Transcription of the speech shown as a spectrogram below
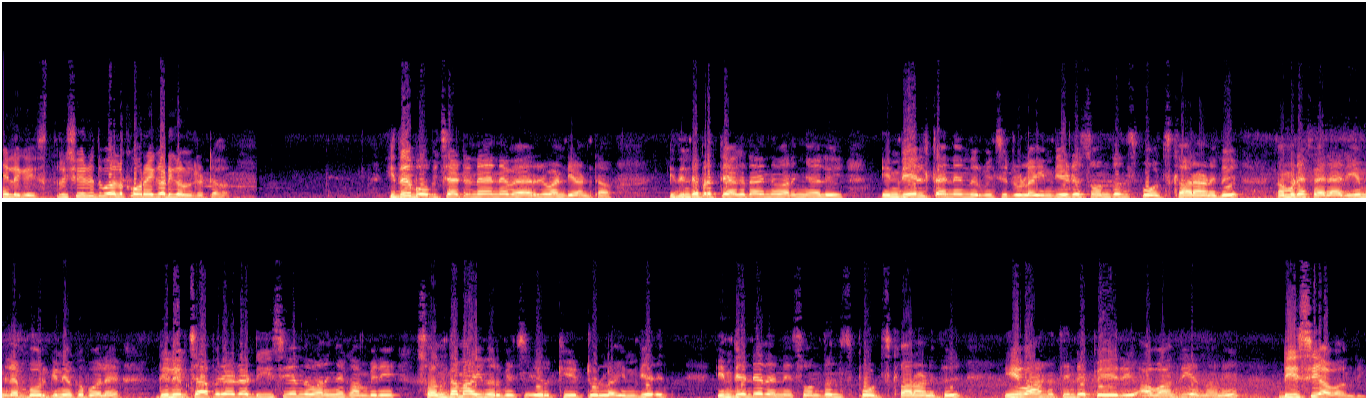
തൃശ്ശൂർ ഇതുപോലെ കുറേ കടികളുണ്ട് കേട്ടോ ഇത് ബോബിച്ചേട്ടന്റെ തന്നെ വേറൊരു വണ്ടിയാണ് കേട്ടോ ഇതിന്റെ പ്രത്യേകത എന്ന് പറഞ്ഞാൽ ഇന്ത്യയിൽ തന്നെ നിർമ്മിച്ചിട്ടുള്ള ഇന്ത്യയുടെ സ്വന്തം സ്പോർട്സ് കാറാണിത് നമ്മുടെ ഫെരാരിയും ലംബോർഗിനിയും ഒക്കെ പോലെ ദിലീപ് ചാപ്പരയുടെ ഡി സി എന്ന് പറഞ്ഞ കമ്പനി സ്വന്തമായി നിർമ്മിച്ച് ഇറക്കിയിട്ടുള്ള ഇന്ത്യ ഇന്ത്യന്റെ തന്നെ സ്വന്തം സ്പോർട്സ് കാറാണിത് ഈ വാഹനത്തിന്റെ പേര് അവാന്തി എന്നാണ്. ഡി സി അവാന്തി.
